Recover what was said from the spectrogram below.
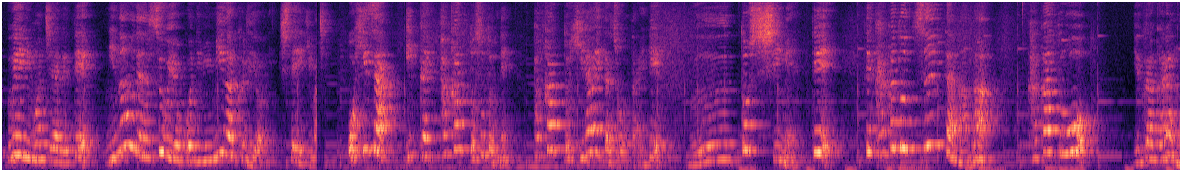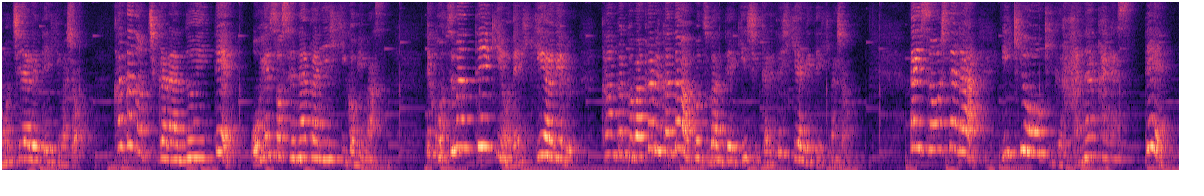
上に持ち上げて二の腕のすぐ横に耳が来るようにしていきます。お膝一回パカッと外にねパカッと開いた状態でぐーっと締めてでかかとついたままかかとを床から持ち上げていきましょう。肩の力抜いておへそ背中に引き込みます。で骨盤底筋をね引き上げる。感覚わかる方は骨盤底筋しっかりと引き上げていきましょう。はいそうしたら息を大きく鼻から吸ってで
